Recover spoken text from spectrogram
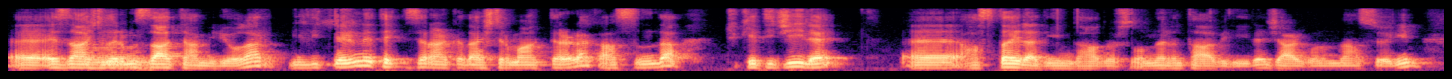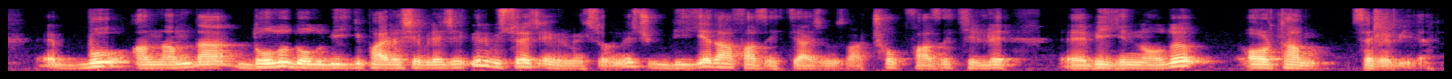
E, Eczacılarımız Hmm. zaten biliyorlar. Bildiklerini teknisyen arkadaşlarıma aktararak aslında tüketiciyle, e, hastayla diyeyim daha doğrusu onların tabiriyle, jargonundan söyleyeyim. Bu anlamda dolu dolu bilgi paylaşabilecekleri bir süreç evirmek zorundayız. Çünkü bilgiye daha fazla ihtiyacımız var. Çok fazla kirli bilginin olduğu ortam sebebiyle.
